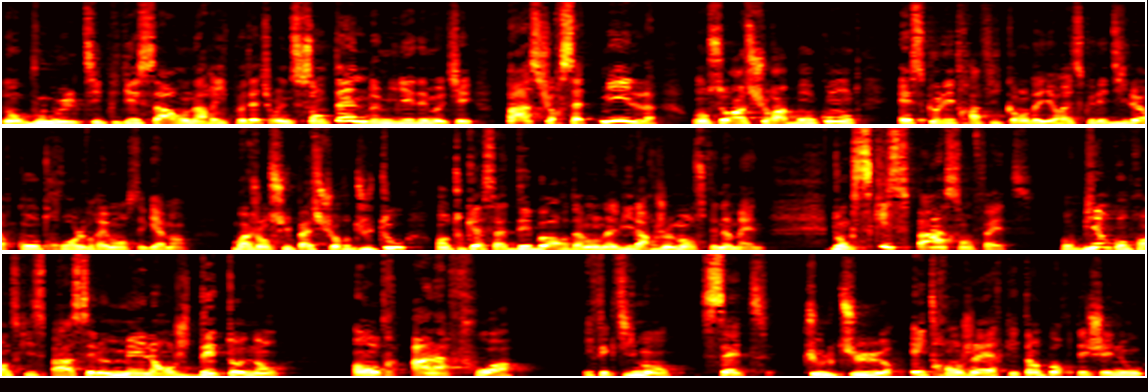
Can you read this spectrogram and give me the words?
Donc vous multipliez ça, on arrive peut-être sur une centaine de milliers d'émeutiers, pas sur 7000. On se rassure à bon compte. Est-ce que les trafiquants, d'ailleurs, est-ce que les dealers contrôlent vraiment ces gamins? Moi, j'en suis pas sûr du tout. En tout cas, ça déborde, à mon avis, largement ce phénomène. Donc, ce qui se passe, en fait, pour bien comprendre ce qui se passe, c'est le mélange détonnant entre à la fois, effectivement, cette culture étrangère qui est importée chez nous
